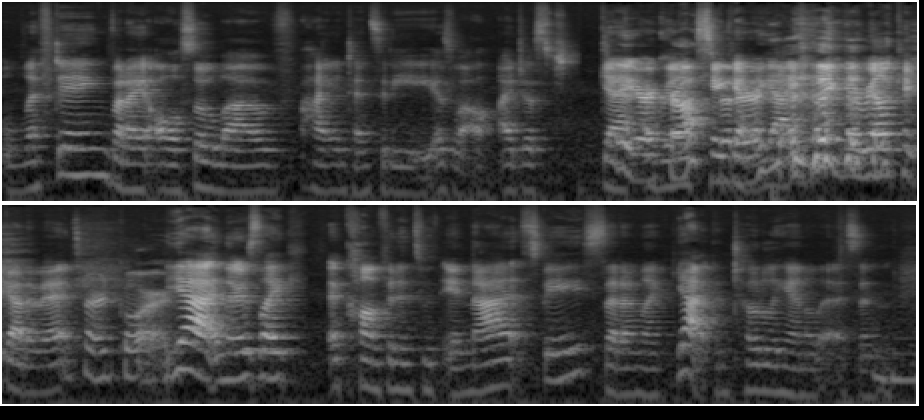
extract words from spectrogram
lifting, but I also love high intensity as well. I just get hey, a, real kick out of it. Yeah, I get a real kick out of it. It's hardcore. Yeah, and there's like a confidence within that space that I'm like, yeah, I can totally handle this, and mm-hmm.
